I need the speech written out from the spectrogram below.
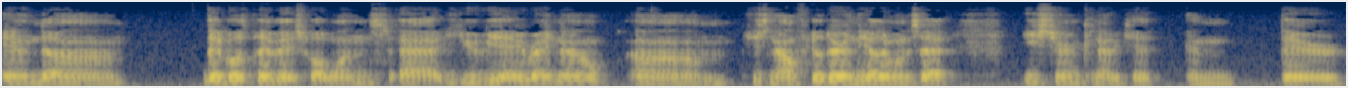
And um, they both play baseball. One's at UVA right now. Um, he's an outfielder, and the other one is at Eastern Connecticut, and they're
